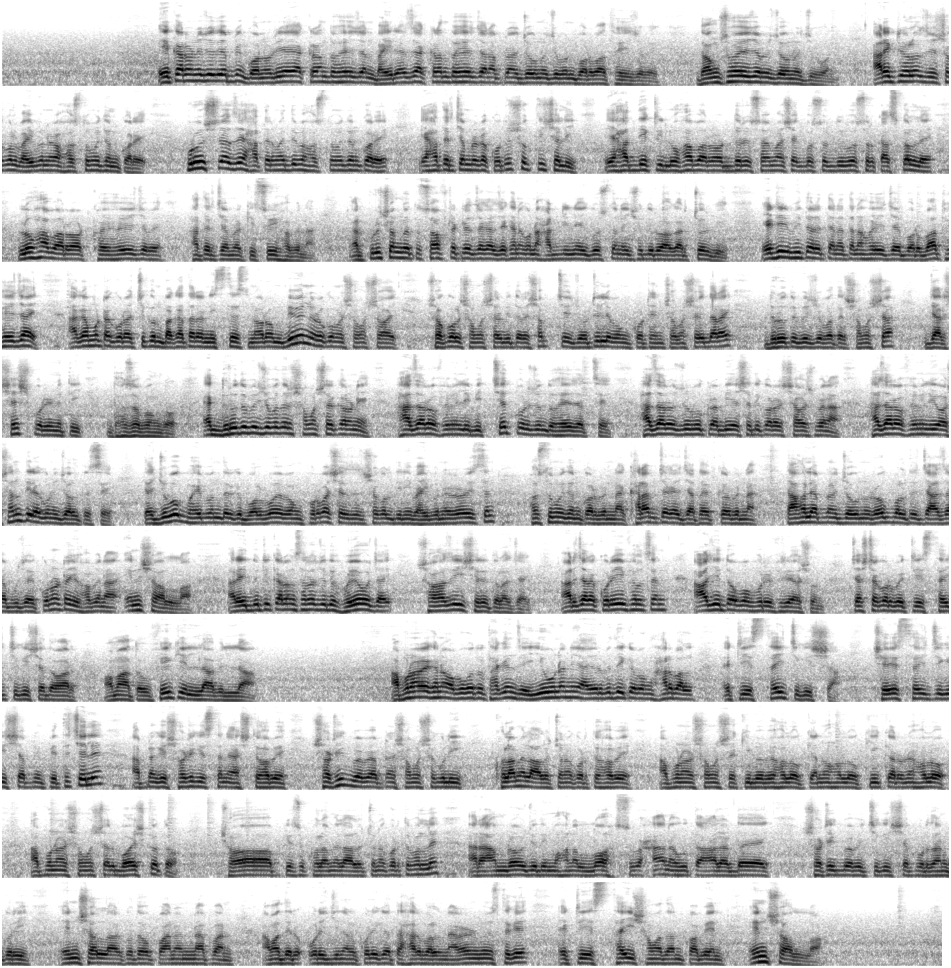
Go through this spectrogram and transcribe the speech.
এ কারণে যদি আপনি গনোরিয়ায় আক্রান্ত হয়ে যান, ভাইরাসে আক্রান্ত হয়ে যান, আপনার যৌন জীবন বরবাদ হয়ে যাবে, ধ্বংস হয়ে যাবে যৌন জীবন। আরেকটি হলো যে সকল ভাই বোনেরা হস্তমৈথন করে। পুরুষরা যে হাতের মাধ্যমে হস্তমৈথন করে, এ হাতের চামড়াটা কত শক্তিশালী। এ হাত দিয়ে একটি লোহা বা রড ধরে ছয় মাস, এক বছর, দুই বছর কাজ করলে লোহা বা রড ক্ষয় হয়ে যাবে। হাতের চামড়া কিছুই হবে না। আর পুরুষঙ্গত সফট একটা জায়গা, যেখানে কোনো হাড্ডি নেই, গোস্ত নেই, শুধু রোগ আর চর্বি। এটির ভিতরে তেনা তেনা হয়ে যায়, বরবাদ হয়ে যায়। আগামোটা গোড়া চিকন বাঁকাতারা নিস্তেজ, নরম, বিভিন্ন রকমের সমস্যা হয়। সকল সমস্যার ভিতরে সবচেয়ে জটিল এবং কঠিন সমস্যায় দাঁড়ায় দ্রুত বীর্যপাতের সমস্যা, যার শেষ পরিণতি ধ্বজভঙ্গ। এক দ্রুত বীর্যপাতের সমস্যার কারণে হাজারো ফ্যামিলি বিচ্ছেদ পর্যন্ত হয়ে যাচ্ছে। হাজারো যুবকরা বিয়ে শাদী করার সাহস পায় না। হাজারো ফ্যামিলি অশান্তির আগুনে জ্বলতেছে। তাই যুবক ভাই বোনদেরকে বলব এবং প্রবাসে যে সকল দিনই ভাই বোনেরা রয়েছেন, হস্তমৈথুন করবেন না, খারাপ জায়গায় যাতায়াত করবেন না, তাহলে আপনার যৌন রোগ বলতে যা যা বোঝায় কোনোটাই হবে না, ইনশাআল্লাহ। আর এই দুটি কারণ ছাড়া যদি হয়েও যায়, সহজেই সেরে তোলা যায়। আর যারা করেই ফেলছেন, আজই তো অবভরে ফিরে আসুন। চেষ্টা করব একটি স্থায়ী চিকিৎসা দেওয়ার। অমা তৌফিক ইল্লা বিল্লাহ। আপনারা এখানে অবগত থাকেন যে ইউনানি আয়ুর্বেদিক এবং হার্বাল একটি স্থায়ী চিকিৎসা। সেই স্থায়ী চিকিৎসা আপনি পেতে চাইলে আপনাকে সঠিক স্থানে আসতে হবে। সঠিকভাবে আপনার সমস্যাগুলি খোলামেলা আলোচনা করতে হবে। আপনার সমস্যা কীভাবে হলো, কেন হলো, কী কারণে হলো, আপনার সমস্যার বয়স কত? সব কিছু খোলামেলা আলোচনা করতে পারলে আর আমরাও যদি মহান আল্লাহ সুবাহানাহু তাআলার দয়ায় সঠিকভাবে চিকিৎসা প্রদান করি ইনশাল্লাহ আর কোথাও পান আর না পান, আমাদের অরিজিনাল কলিকাতা হারবাল নারায়ণগঞ্জ থেকে একটি স্থায়ী সমাধান পাবেন ইনশাল্লাহ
